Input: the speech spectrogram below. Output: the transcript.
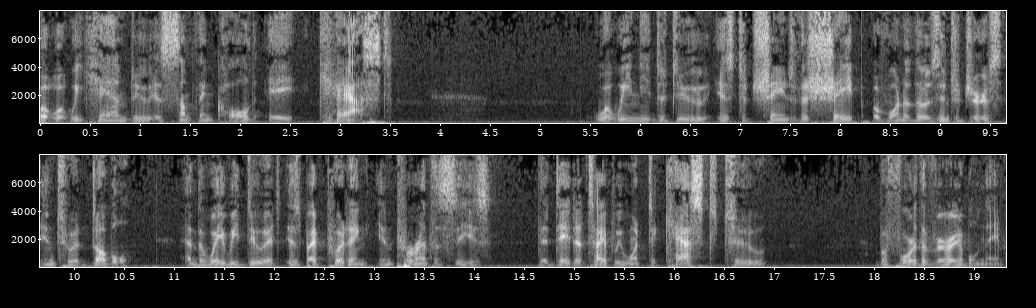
But what we can do is something called a cast. What we need to do is to change the shape of one of those integers into a double. And the way we do it is by putting in parentheses the data type we want to cast to before the variable name.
